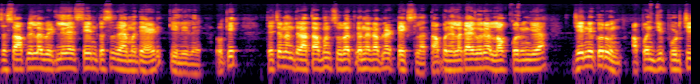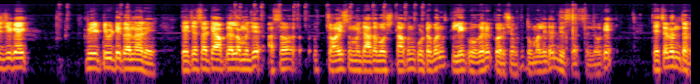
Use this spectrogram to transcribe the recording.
जसं आपल्याला भेटलेलं आहे सेम तसंच यामध्ये ॲड केलेलं आहे ओके त्याच्यानंतर आता आपण सुरुवात करणार आपल्या टेक्स्टला तर आपण ह्याला काय करूया? लॉक करून घेऊया. जेणेकरून आपण जी पुढची जी काही क्रिएटिव्हिटी करणार आहे त्याच्यासाठी आपल्याला म्हणजे असं चॉईस म्हणजे आता बघू शकता आपण कुठं पण क्लिक वगैरे करू शकतो. तुम्हाला इथे दिसत असेल ओके त्याच्यानंतर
